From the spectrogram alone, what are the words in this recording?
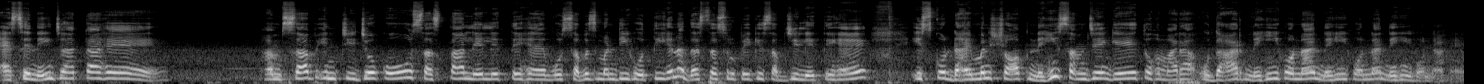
ऐसे नहीं जाता है। हम सब इन चीज़ों को सस्ता ले लेते हैं। वो सब्ज़ मंडी होती है ना दस दस रुपए की सब्ज़ी लेते हैं। इसको डायमंड शॉप नहीं समझेंगे तो हमारा उदार नहीं होना नहीं होना नहीं होना है।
